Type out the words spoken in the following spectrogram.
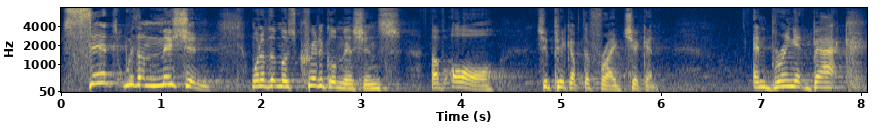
sent with a mission, one of the most critical missions of all, to pick up the fried chicken and bring it back.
